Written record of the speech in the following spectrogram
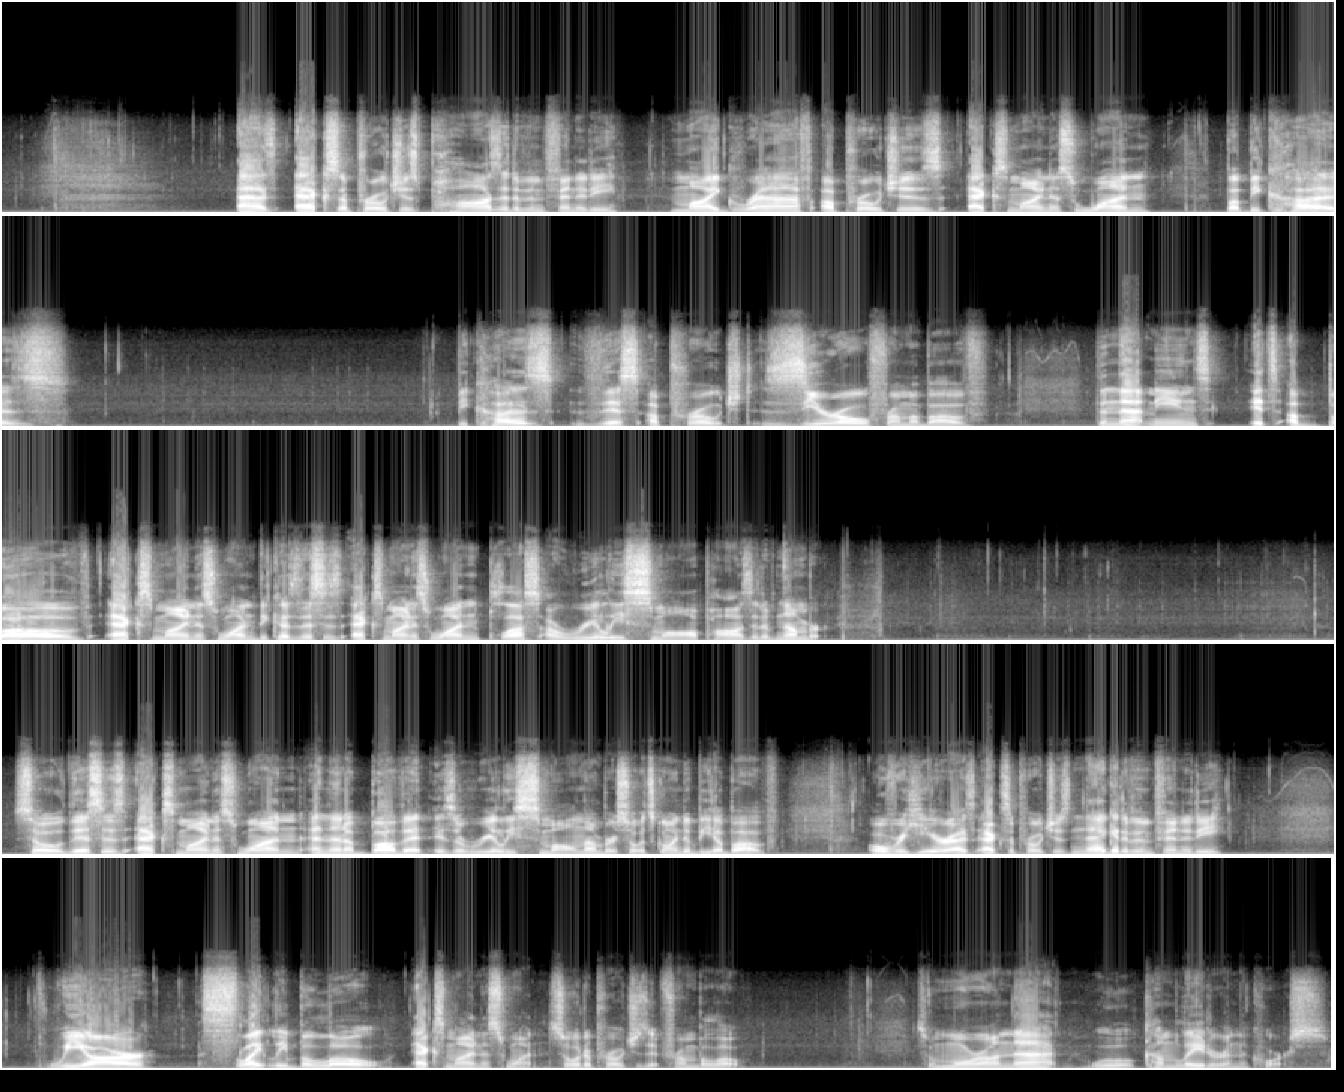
As x approaches positive infinity, my graph approaches x minus 1, but because because this approached 0 from above, then that means it's above x minus 1 because this is x minus 1 plus a really small positive number. So this is x minus 1 and then above it is a really small number. So it's going to be above. Over here, as x approaches negative infinity, we are slightly below x minus 1, so it approaches it from below. So more on that will come later in the course.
